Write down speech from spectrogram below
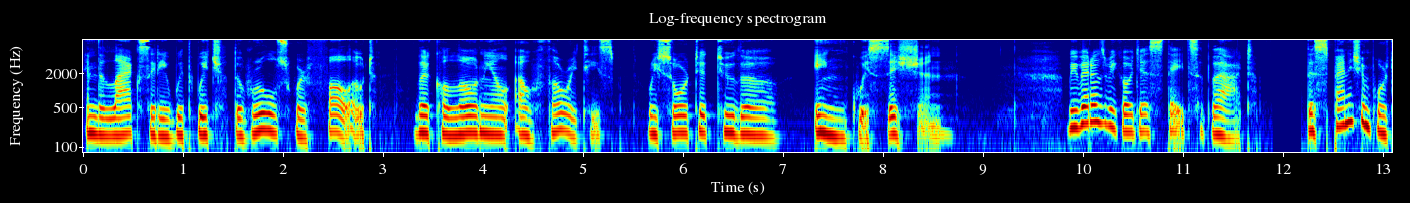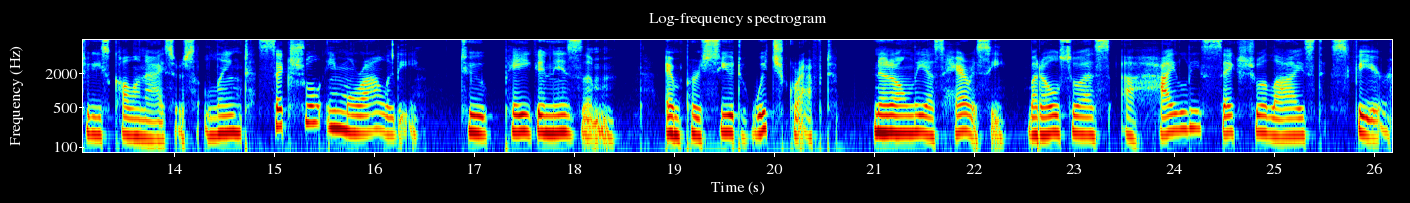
and the laxity with which the rules were followed, the colonial authorities resorted to the Inquisition. Viveros Vigoya states that the Spanish and Portuguese colonizers linked sexual immorality to paganism and pursued witchcraft not only as heresy but also as a highly sexualized sphere.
